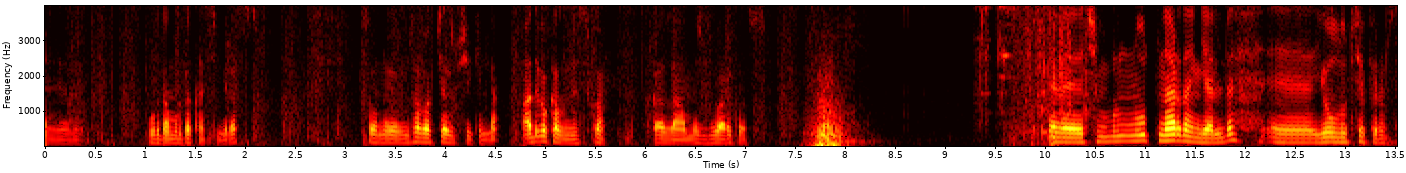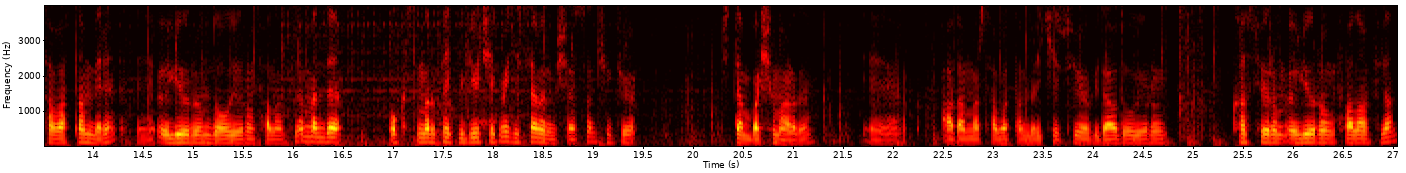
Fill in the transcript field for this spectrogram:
Eee burada burada kasayım biraz. Sonra yolumuza bakacağız bir şekilde. Hadi bakalım go. Kazamız mübarek olsun. Evet şimdi bu loot nereden geldi? Eee, yol loot yapıyorum sabahtan beri. Eee, ölüyorum, doğuyorum falan filan. Ben de o kısımları pek video çekmek istemedim şahsen. Çünkü cidden başım ağrıdı. Eee, adamlar sabahtan beri kesiyor. Bir daha doğuyorum. Kasıyorum, ölüyorum falan filan.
